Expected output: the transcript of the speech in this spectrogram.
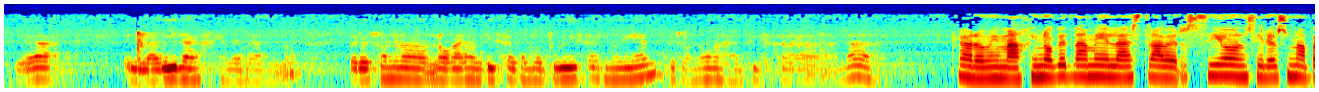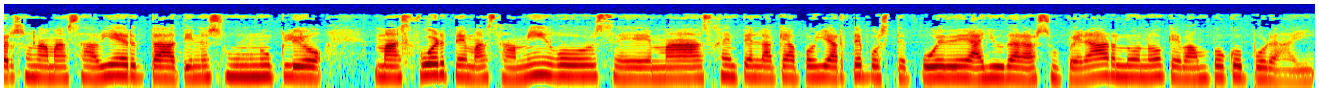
ansiedad en la vida en general, ¿no? Pero eso no, no garantiza, como tú dices muy bien, eso no garantiza nada. Claro, me imagino que también la extraversión, si eres una persona más abierta, tienes un núcleo más fuerte, más amigos, eh, más gente en la que apoyarte, pues te puede ayudar a superarlo, ¿no? Que va un poco por ahí.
